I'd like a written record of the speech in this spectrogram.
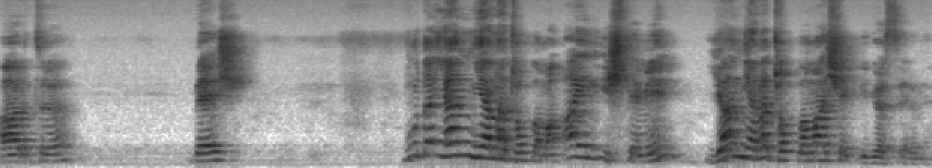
artı 5 Burada yan yana toplama, aynı işlemin yan yana toplama şekli gösterimi.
